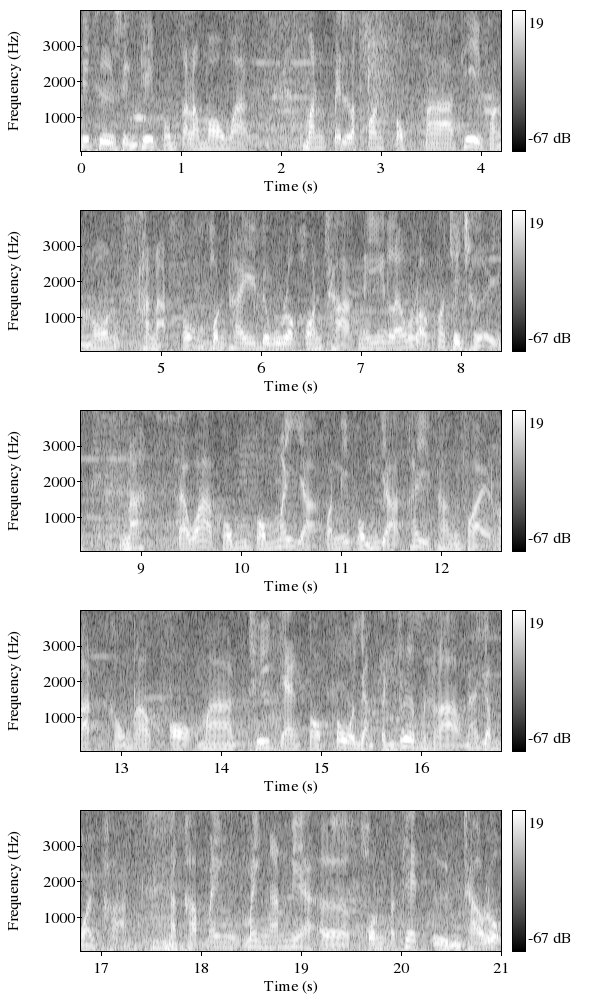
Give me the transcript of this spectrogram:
นี่คือสิ่งที่ผมกำลังมองว่า มันเป็นละครตบตาที่ฝั่งโน้นถนัดคนไทยดูละครฉากนี้แล้วเราก็เฉยๆนะ แต่ว่าผมผมไม่อยากวันนี้ผมอยากให้ทางฝ่ายรัฐของเราออกมาชี้แจงตอบโต้อย่างเป็นเรื่องเป็นราวนะอย่าปล่อยผ่านนะครับไม่ไม่งั้นเนี่ยเออคนประเทศอื่น ชาวโลก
